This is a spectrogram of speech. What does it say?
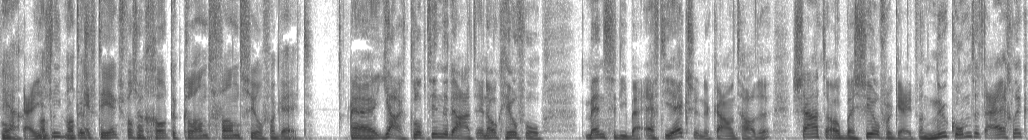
Ja, ja want, want dus... FTX was een grote klant van Silvergate. Uh, ja, klopt inderdaad. En ook heel veel mensen die bij FTX een account hadden, zaten ook bij Silvergate. Want nu komt het eigenlijk.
